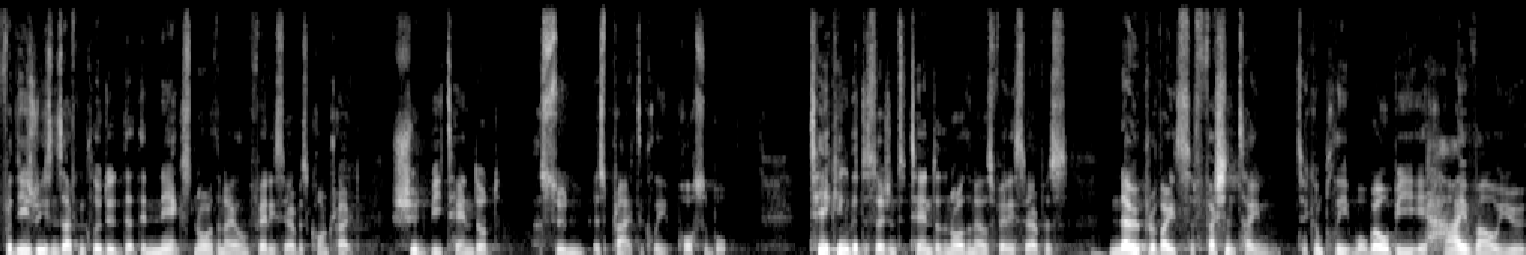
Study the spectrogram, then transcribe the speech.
For these reasons, I've concluded that the next Northern Ireland ferry service contract should be tendered as soon as practically possible. Taking the decision to tender the Northern Isles ferry service now provides sufficient time to complete what will be a high value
